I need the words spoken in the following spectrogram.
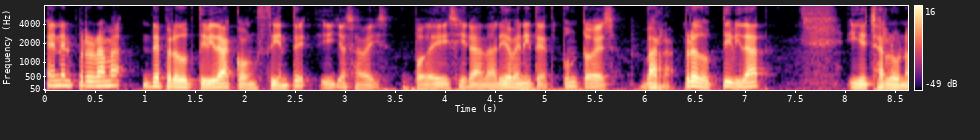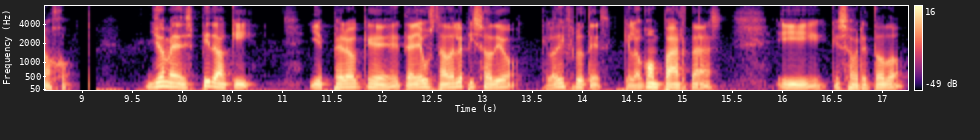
en el programa de productividad consciente. Y ya sabéis, podéis ir a dariobenitez.es barra productividad y echarle un ojo. Yo me despido aquí y espero que te haya gustado el episodio, que lo disfrutes, que lo compartas y que sobre todo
